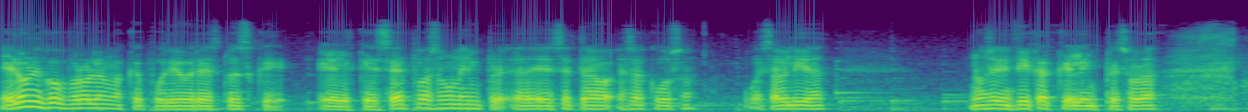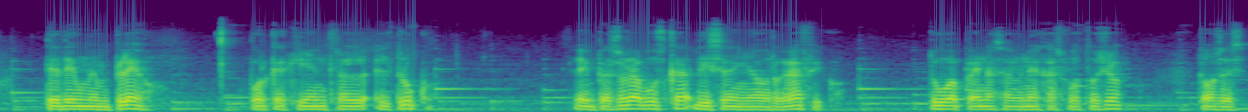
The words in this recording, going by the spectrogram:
El único problema que podría haber esto es que el que sepas una eh, esa cosa o esa habilidad no significa que la impresora te dé un empleo, porque aquí entra el truco. La impresora busca diseñador gráfico. Tú apenas manejas Photoshop. Entonces,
